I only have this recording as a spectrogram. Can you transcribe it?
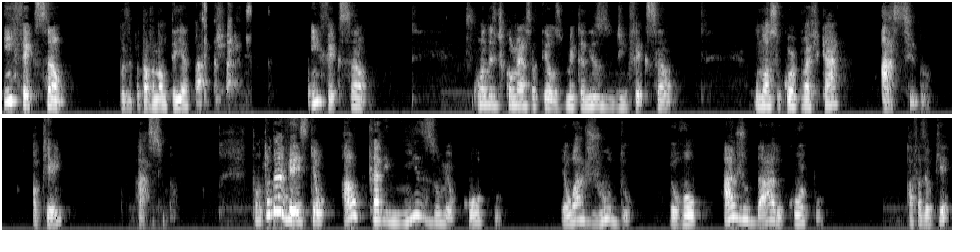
Infecção. Por exemplo, eu estava na UTI à tarde. Infecção. Quando a gente começa a ter os mecanismos de infecção, o nosso corpo vai ficar ácido. Ok? Ácido. Então, toda vez que eu alcalinizo o meu corpo, eu ajudo. Eu vou ajudar o corpo a fazer o quê?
